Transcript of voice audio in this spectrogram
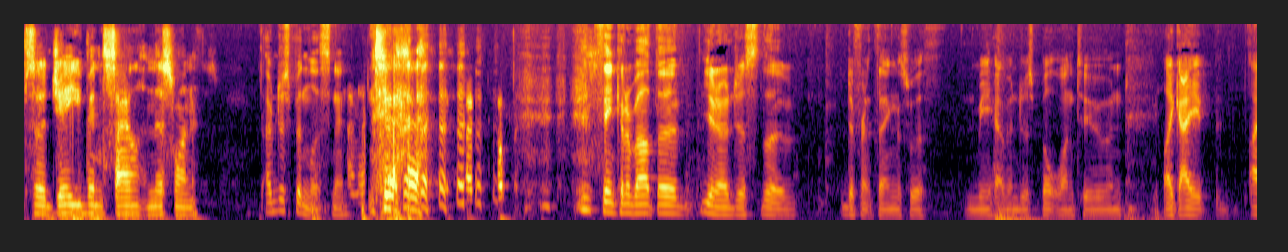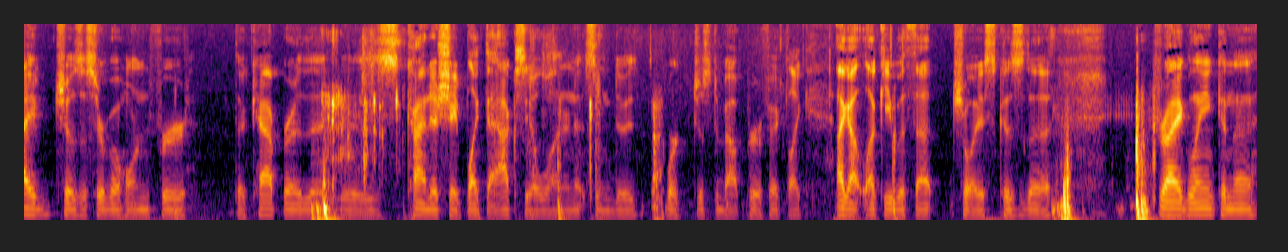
So Jay, you've been silent in this one. I've just been listening, thinking about the you know just the different things with me having just built one too, and like I I chose a servo horn for the Capra that is kind of shaped like the axial one, and it seemed to work just about perfect. Like I got lucky with that choice because the drag link and the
